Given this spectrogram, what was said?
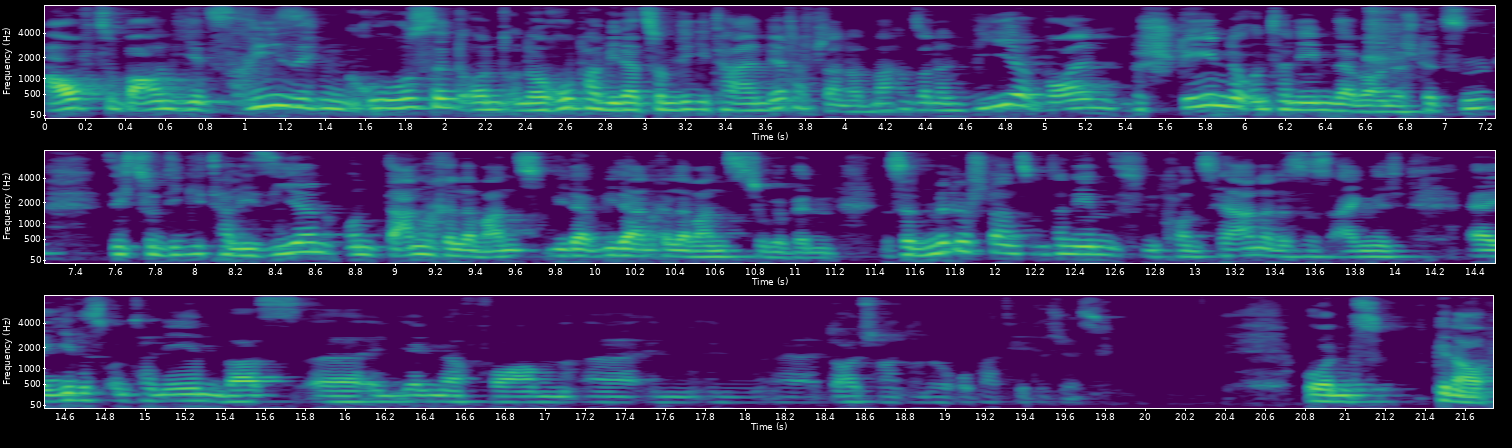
aufzubauen, die jetzt riesig groß sind und, und Europa wieder zum digitalen Wirtschaftsstandort machen, sondern wir wollen bestehende Unternehmen dabei unterstützen, sich zu digitalisieren und dann Relevanz, wieder, wieder an Relevanz zu gewinnen. Das sind Mittelstandsunternehmen, das sind Konzerne, das ist eigentlich äh, jedes Unternehmen, was äh, in irgendeiner Form äh, in, in äh, Deutschland und Europa tätig ist. Und genau,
